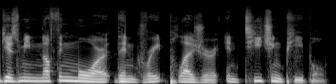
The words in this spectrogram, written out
gives me nothing more than great pleasure in teaching people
